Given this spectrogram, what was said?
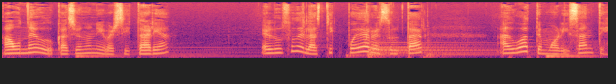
a una educación universitaria, el uso de las TIC puede resultar algo atemorizante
